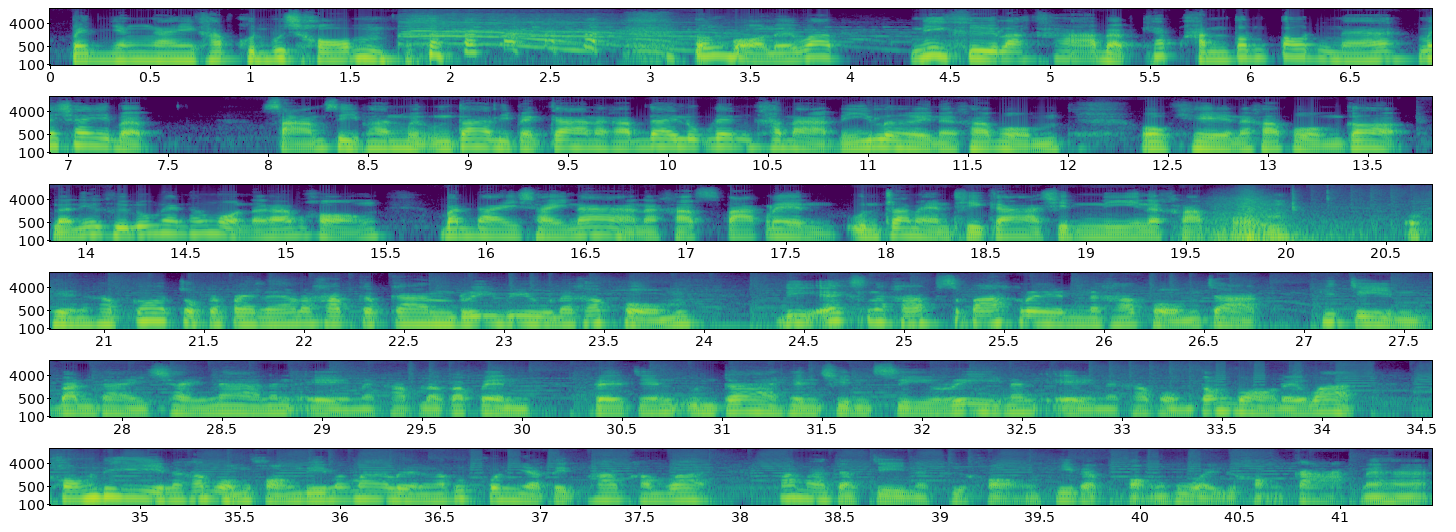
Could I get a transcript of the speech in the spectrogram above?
เป็นยังไงครับคุณผู้ชม ต้องบอกเลยว่านี่คือราคาแบบแค่พันต้นๆนะไม่ใช่แบบ3 4พันเหมือนอุลตร้ารีเบก้านะครับ ได้ลูกเล่นขนาดนี้เลยนะครับผม โอเคนะครับผมก็และนี่ก็คือลูกเล่นทั้งหมดนะครับ ของบันไดไชน่านะครับสปาร์ l เลนอุลตร้าแมนทีก้าชิ้นนี้นะครับผมโอเคนะครับ ก็จบกันไปแล้วนะครับกับการรีวิวนะครับผม DX นะครับ Spark Rain นะครับผมจากพี่จีนบันไดไชน่านั่นเองนะครับ แล้วก็เป็น Regent Ultra Henshin Series นั่นเองนะครับผมต้องบอกเลยว่าของดีนะครับผมของดีมากๆเลยนะครับ ทุกคนอย่าติดภาพคำว่าถ้ามาจากจีนนะคือของที่แบบของห่วยหรือของกากนะฮะ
